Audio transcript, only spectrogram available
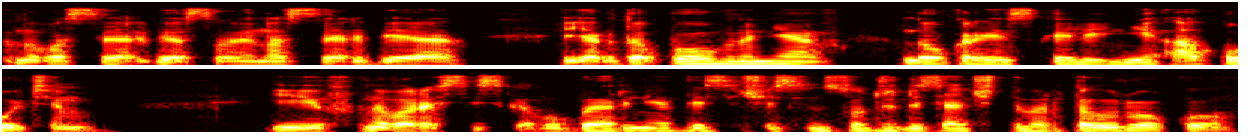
Новосербія, Слов'яна Сербія як доповнення до української лінії, а потім і в Новоросійська губернія 1764 року,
